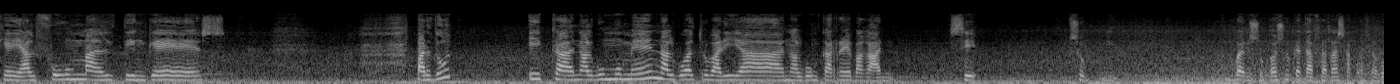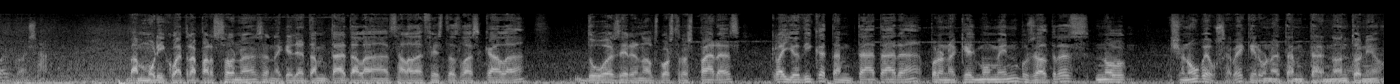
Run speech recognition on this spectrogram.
que el fum el tingués perdut i que en algun moment algú el trobaria en algun carrer vagant. Sí. Sup... Bueno, suposo que t'aferres a qualsevol cosa. Van morir quatre persones en aquell atemptat a la sala de festes L'Escala. Dues eren els vostres pares. Clar, jo dic atemptat ara, però en aquell moment vosaltres no... Això no ho veu saber, que era un atemptat, no, Antonio?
